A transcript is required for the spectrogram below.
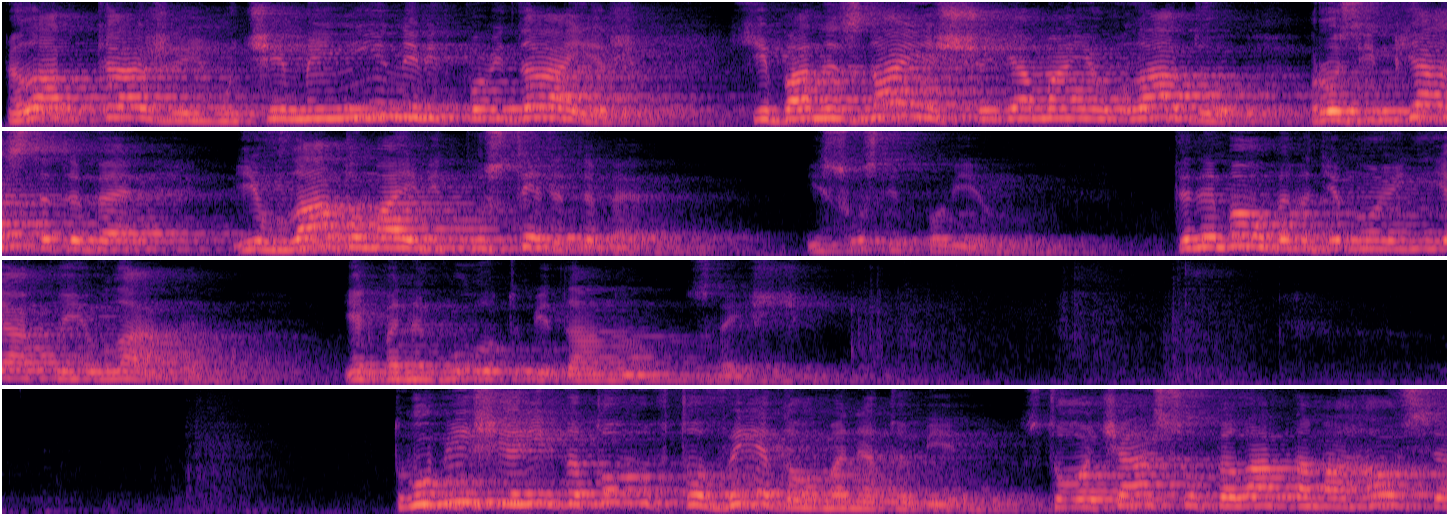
Пилат каже йому, чи мені не відповідаєш, хіба не знаєш, що я маю владу розіп'ясти тебе і владу маю відпустити тебе? Ісус відповів, ти не мав би наді мною ніякої влади, якби не було тобі дано звище. Тому більше рік на тому, хто видав мене тобі. З того часу Пилат намагався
